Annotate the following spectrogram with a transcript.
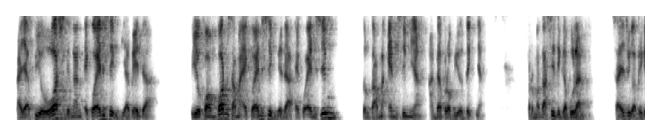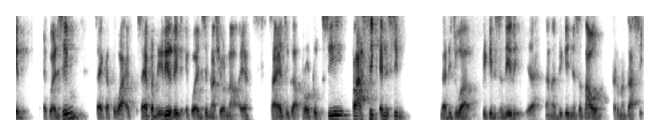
Kayak biowash dengan ekoenzim ya beda. Biokompon sama ekoenzim beda. Ekoenzim terutama enzimnya, ada probiotiknya. Fermentasi tiga bulan. Saya juga bikin ekoenzim. Saya ketua, saya pendiri dari ekoenzim nasional ya. Saya juga produksi klasik enzim nggak dijual, bikin sendiri ya, karena bikinnya setahun fermentasi.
